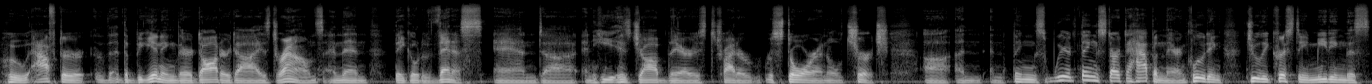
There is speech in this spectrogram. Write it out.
who, after the, at the beginning, their daughter dies, drowns, and then they go to Venice. And, uh, and he, his job there is to try to restore an old church. Uh, and, and things, weird things start to happen there, including Julie Christie meeting this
